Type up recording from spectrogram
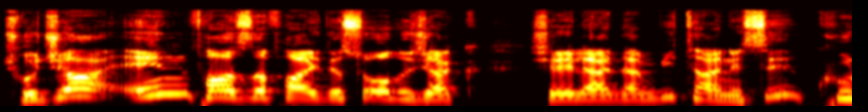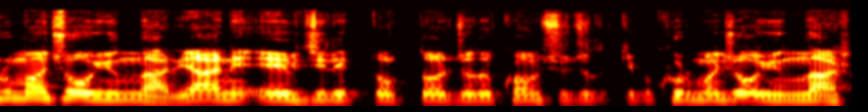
çocuğa en fazla faydası olacak şeylerden bir tanesi kurmaca oyunlar. Yani evcilik, doktorculuk, komşuculuk gibi kurmaca oyunlar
